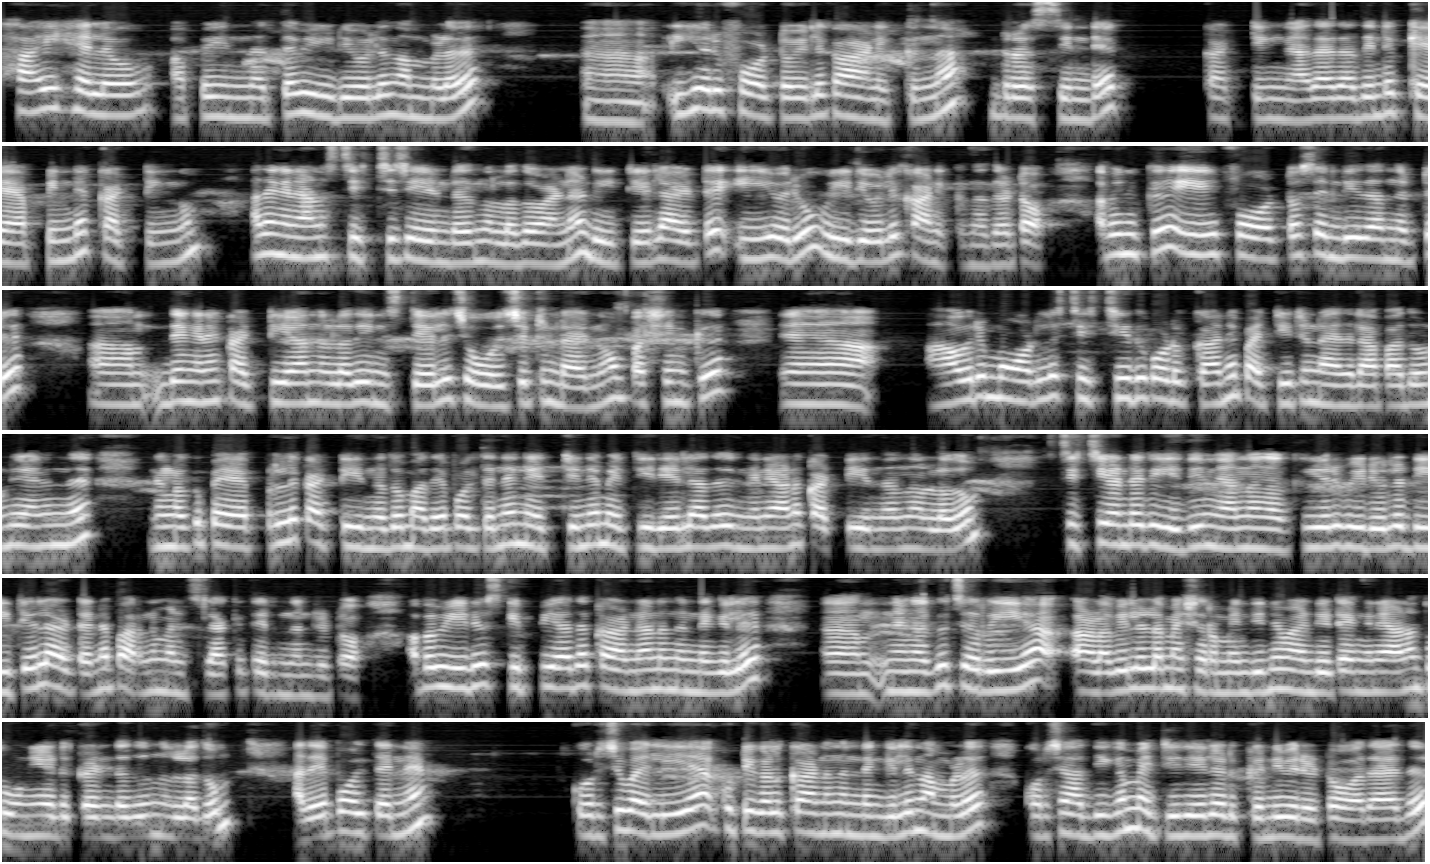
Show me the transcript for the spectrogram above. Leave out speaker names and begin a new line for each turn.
Hi hello അപ്പൊ ഇന്നത്തെ വീഡിയോയിൽ നമ്മൾ ഈ ഒരു ഫോട്ടോയിൽ കാണിക്കുന്ന ഡ്രസ്സിന്റെ കട്ടിങ് അതായത് അതിന്റെ ക്യാപ്പിന്റെ കട്ടിങ്ങും അതെങ്ങനെയാണ് സ്റ്റിച്ച് ചെയ്യേണ്ടത് എന്നുള്ളതുമാണ് ഡീറ്റെയിൽ ആയിട്ട് ഈ ഒരു വീഡിയോയിൽ കാണിക്കുന്നത് കേട്ടോ അപ്പൊ എനിക്ക് ഈ ഫോട്ടോ സെൻഡ് ചെയ്ത് തന്നിട്ട് ഇതെങ്ങനെ കട്ട് ചെയ്യാന്നുള്ളത് ഇൻസ്റ്റയിൽ ചോദിച്ചിട്ടുണ്ടായിരുന്നു. പക്ഷെ എനിക്ക് ആ ഒരു മോഡൽ സ്റ്റിച്ച് ചെയ്ത് കൊടുക്കാൻ പറ്റിയിട്ടുണ്ടായിരുന്നില്ല. അപ്പൊ അതുകൊണ്ട് ഞാൻ ഇന്ന് നിങ്ങൾക്ക് പേപ്പറിൽ കട്ട് ചെയ്യുന്നതും അതേപോലെ തന്നെ നെറ്റിന്റെ മെറ്റീരിയൽ അത് എങ്ങനെയാണ് കട്ട് ചെയ്യുന്നത് എന്നുള്ളതും സ്റ്റിച്ച് ചെയ്യേണ്ട രീതി ഞാൻ നിങ്ങൾക്ക് ഈ ഒരു വീഡിയോയിൽ ഡീറ്റെയിൽ ആയിട്ട് തന്നെ പറഞ്ഞ് മനസ്സിലാക്കി തരുന്നുണ്ട് കേട്ടോ അപ്പൊ വീഡിയോ സ്കിപ്പ് ചെയ്യാതെ കാണുകയാണെന്നുണ്ടെങ്കിൽ നിങ്ങൾക്ക് ചെറിയ അളവിലുള്ള മെഷർമെന്റിന് വേണ്ടിയിട്ട് എങ്ങനെയാണ് തുണി എടുക്കേണ്ടത് എന്നുള്ളതും അതേപോലെ തന്നെ കുറച്ച് വലിയ കുട്ടികൾക്കാണെന്നുണ്ടെങ്കിൽ നമ്മൾ കുറച്ച് അധികം മെറ്റീരിയൽ എടുക്കേണ്ടി വരും കേട്ടോ അതായത്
